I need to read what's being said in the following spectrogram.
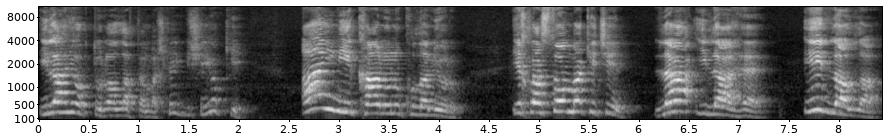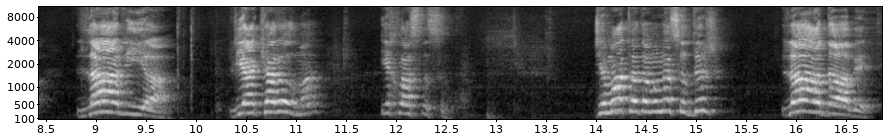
İlah yoktur Allah'tan başka bir şey yok ki. Aynı kanunu kullanıyorum. İhlaslı olmak için la ilahe illallah la riya. Riyakar olma. İhlaslısın. Cemaat adamı nasıldır? La adavet.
